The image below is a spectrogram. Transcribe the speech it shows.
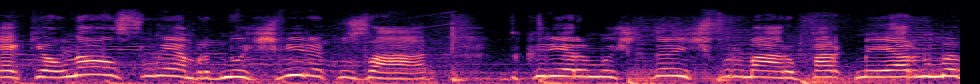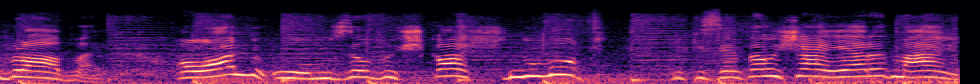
é que ele não se lembre de nos vir acusar de querermos transformar o Parque Meyer numa Broadway. Ou olha, o Museu dos Coches no Louvre, porque isso então já era demais,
